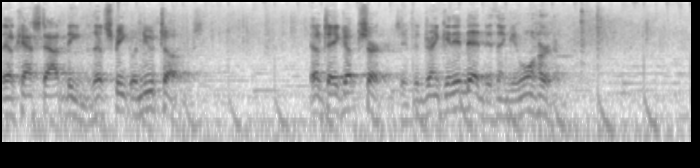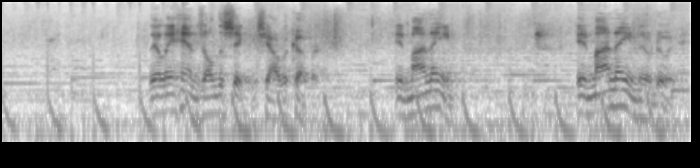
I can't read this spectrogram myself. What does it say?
They'll cast out demons. They'll speak with new tongues. They'll take up serpents. If you drink any deadly thing, it won't hurt them. They'll lay hands on the sick and shall recover. In my name. In my name, they'll do it.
